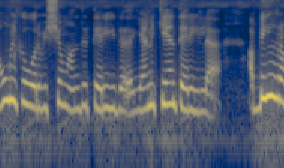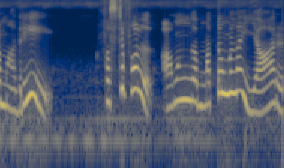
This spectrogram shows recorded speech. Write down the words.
அவங்களுக்கு ஒரு விஷயம் வந்து தெரியுது. எனக்கு ஏன் தெரியல? அப்படிங்கிற மாதிரி ஃபஸ்ட் ஆஃப் ஆல் அவங்க மற்றவங்களாம் யார்?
